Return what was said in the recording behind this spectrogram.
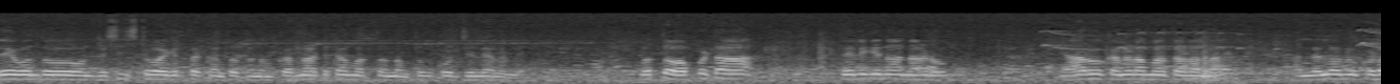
ಅದೇ ಒಂದು ಒಂದು ವಿಶಿಷ್ಟವಾಗಿರ್ತಕ್ಕಂಥದ್ದು ನಮ್ಮ ಕರ್ನಾಟಕ ಮತ್ತು ನಮ್ಮ ತುಮಕೂರು ಜಿಲ್ಲೆಯಲ್ಲಿ. ಮತ್ತು ಅಪ್ಪಟ ತೆಲುಗಿನ ನಾಡು, ಯಾರೂ ಕನ್ನಡ ಮಾತಾಡಲ್ಲ, ಅಲ್ಲೆಲ್ಲನೂ ಕೂಡ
